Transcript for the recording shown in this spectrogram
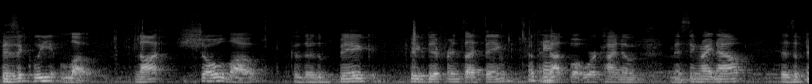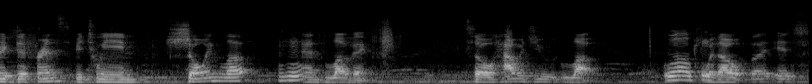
physically love? Not show love, because there's a big, big difference, I think. Okay. And that's what we're kind of missing right now. There's a big difference between showing love Mm-hmm. and loving. So, how would you love Well, okay. without. But it's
